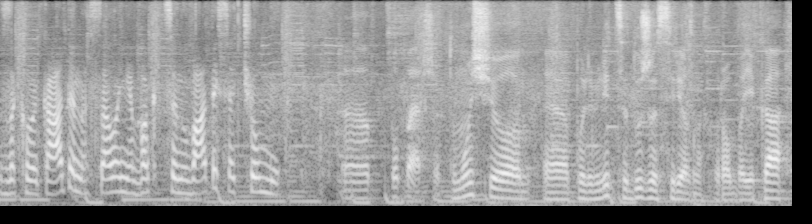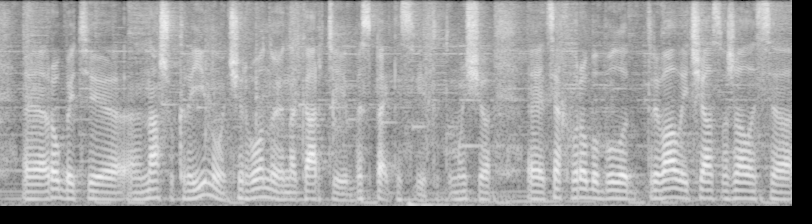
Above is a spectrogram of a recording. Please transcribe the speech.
закликати населення вакцинуватися. Чому? Е, По-перше, тому що е, поліоміеліт – це дуже серйозна хвороба, яка е, робить нашу країну червоною на карті безпеки світу. Тому що ця хвороба була тривалий час, вважалася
